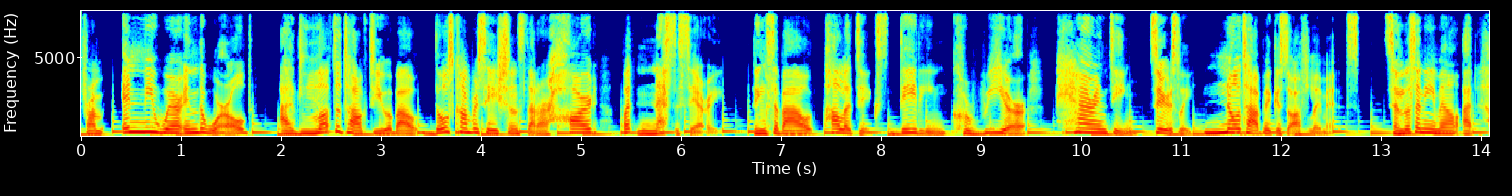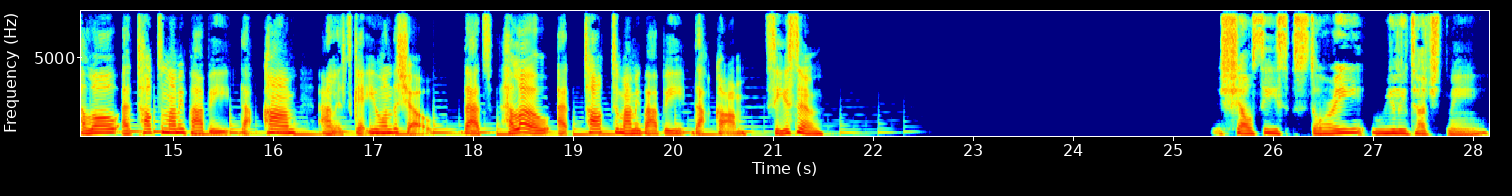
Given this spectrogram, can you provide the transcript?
from anywhere in the world, I'd love to talk to you about those conversations that are hard but necessary. Things about politics, dating, career, parenting. Seriously, no topic is off limits. Send us an email at hello at talktomommypapi.com and let's get you on the show. That's hello at talktomommypapi.com. See you soon. Chelsea's story really touched me.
